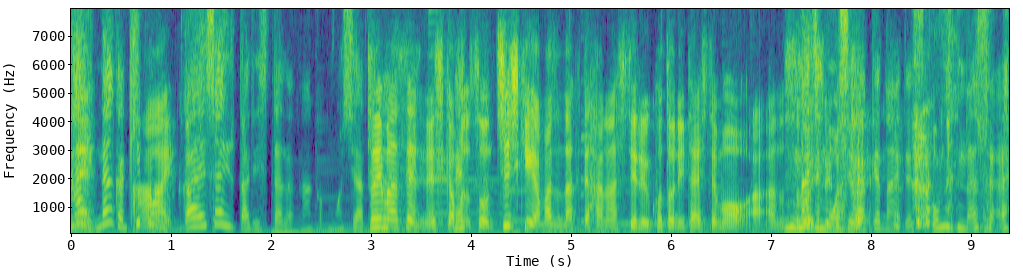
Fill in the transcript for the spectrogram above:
う。はい、ねなんか気分はい害されたりしたらなんか申し訳すない。いませんね。しかも、そう知識がまずなくて話してることに対してもああのすごいす。申し訳ないです。ごめんなさい。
